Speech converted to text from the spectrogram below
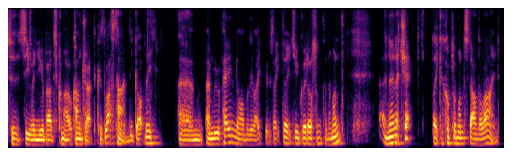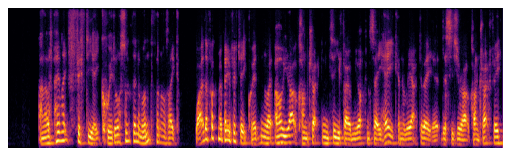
to see when you're about to come out of contract. Because last time they got me, um, and we were paying normally like it was like thirty two quid or something a month, and then I checked like a couple of months down the line, and I was paying like fifty eight quid or something a month, and I was like, why the fuck am I paying fifty eight quid? And they're like, oh, you're out of contract until you phone me up and say, hey, can I reactivate it? This is your out of contract fee.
